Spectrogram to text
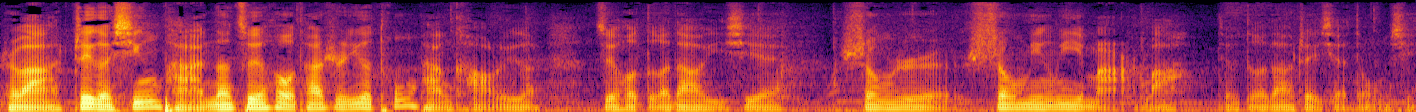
是吧？这个星盘呢，最后它是一个通盘考虑的，最后得到一些生日、生命密码吧，就得到这些东西。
